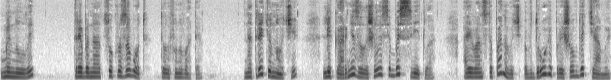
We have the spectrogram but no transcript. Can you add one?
минули, треба на цукрозавод телефонувати. На третю ночі лікарня залишилася без світла, а Іван Степанович вдруге прийшов до тями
